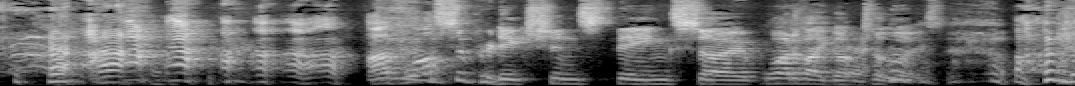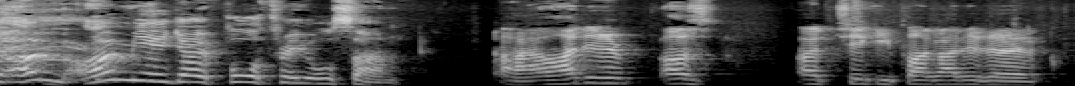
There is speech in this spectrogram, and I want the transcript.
I've lost the predictions thing, so what have I got to lose? I'm, I'm, I'm going to go 4 3 Ulsan. I, I did. A, I was a cheeky plug. I did a quick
